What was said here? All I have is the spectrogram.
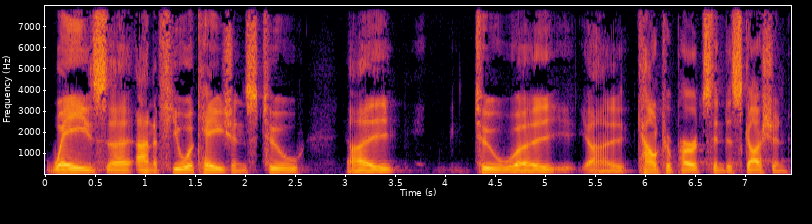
ways uh, on a few occasions to, uh, to uh, uh, counterparts in discussion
